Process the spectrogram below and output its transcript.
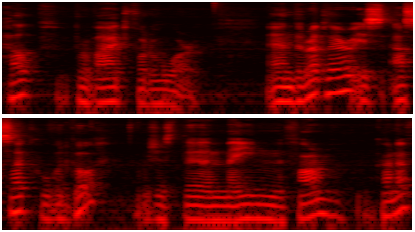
help provide for the war. And the red player is Asak Hovedgård, which is the main farm, kind of.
